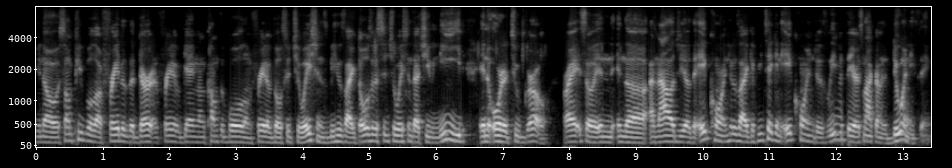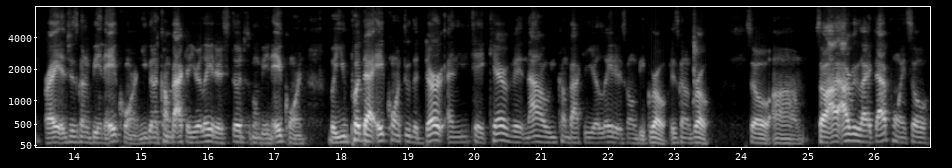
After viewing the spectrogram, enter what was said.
you know, some people are afraid of the dirt and afraid of getting uncomfortable and afraid of those situations. But he was like, those are the situations that you need in order to grow, right? So in in the analogy of the acorn, he was like, if you take an acorn and just leave it there, it's not going to do anything, right? It's just going to be an acorn. You're going to come back a year later, it's still just going to be an acorn. But you put that acorn through the dirt and you take care of it. Now you come back a year later, it's gonna be grow. It's gonna grow. So um, so I, I really like that point. So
